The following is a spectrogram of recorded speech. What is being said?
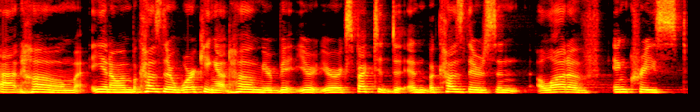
at home, you know, and because they're working at home, you're you're, you're expected to, and because there's an, a lot of increased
